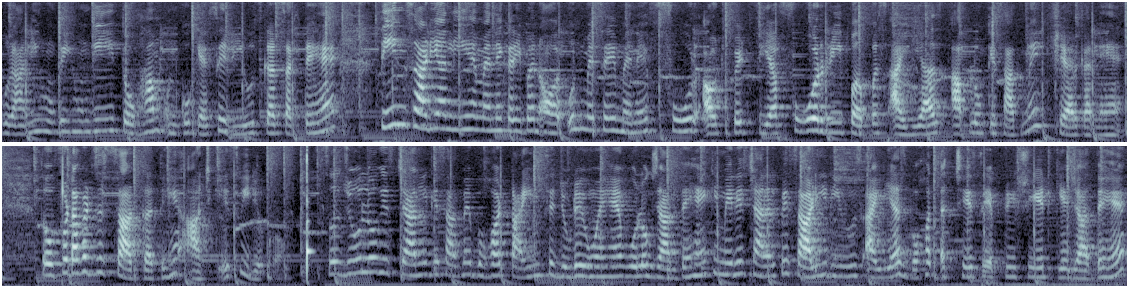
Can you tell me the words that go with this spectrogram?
पुरानी हो गई होंगी तो हम उनको कैसे रीयूज़ कर सकते हैं? तीन साड़ियाँ ली हैं मैंने करीबन और उनमें से मैंने फोर आउटफिट्स या फोर रीपर्पस आइडियाज़ आप लोगों के साथ में शेयर करने हैं। तो फटाफट से स्टार्ट करते हैं आज के इस वीडियो को। सो so, जो लोग इस चैनल के साथ में बहुत टाइम से जुड़े हुए हैं वो लोग जानते हैं कि मेरे इस चैनल पे साड़ी रिव्यूज़ आइडियाज़ बहुत अच्छे से अप्रिशिएट किए जाते हैं।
